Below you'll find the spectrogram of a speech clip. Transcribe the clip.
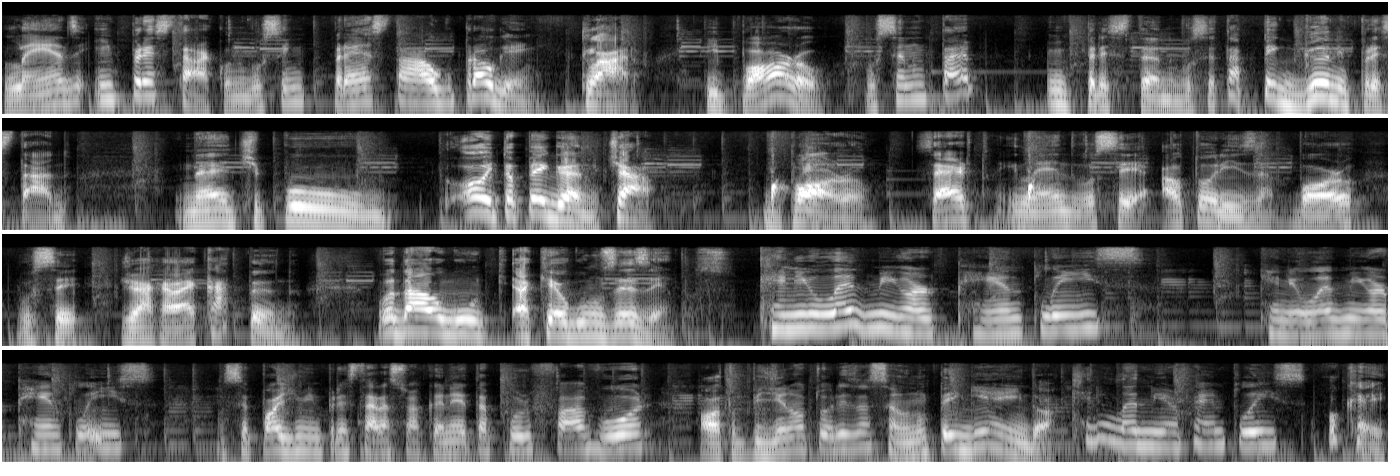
Lend, emprestar, quando você empresta algo para alguém. Claro. E borrow, você não está emprestando, você está pegando emprestado. Né? Tipo, oi, tô pegando, tchau. Borrow, certo? E lend você autoriza, borrow você já vai catando. Vou dar aqui alguns exemplos. Can you lend me your pen, please? Can you lend me your pen, please? Você pode me emprestar a sua caneta, por favor? Ó, tô pedindo autorização, não peguei ainda, ó. Can you lend me your pen, please? Ok.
